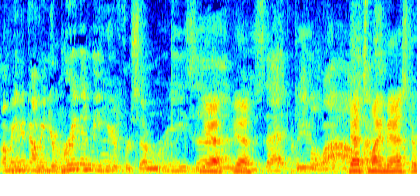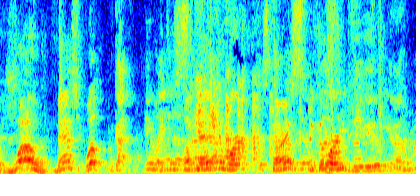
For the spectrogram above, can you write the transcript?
I mean, I mean, you're bringing me here for some reason. Yeah, yeah. Who's that dude? Wow, That's my master. Whoa, master. Whoa. Okay. Anyway, just Okay, it can work. Just All kind right, of a it can work. view, you know.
